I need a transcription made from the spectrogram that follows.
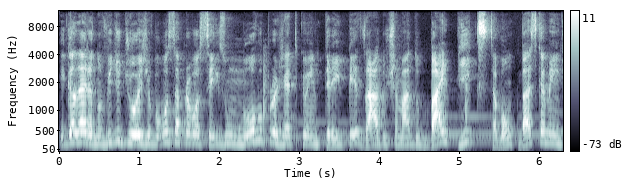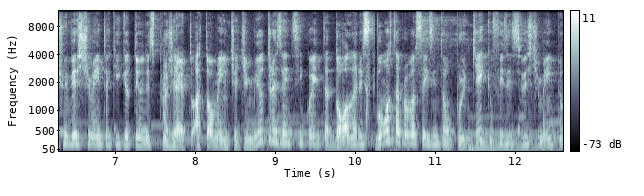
E galera, no vídeo de hoje eu vou mostrar para vocês um novo projeto que eu entrei pesado chamado BuyPix, tá bom? Basicamente o investimento aqui que eu tenho nesse projeto atualmente é de 1.350 dólares. Vou mostrar para vocês então por que que eu fiz esse investimento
